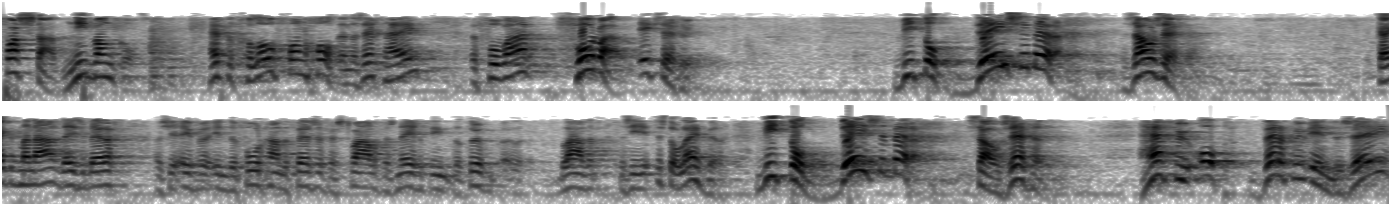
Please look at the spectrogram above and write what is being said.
Vaststaat, niet wankelt. Hebt het geloof van God. En dan zegt hij, voorwaar, voorwaar, ik zeg u. Wie tot deze berg zou zeggen. Kijk het maar na, deze berg. Als je even in de voorgaande versen, vers 12, vers 19, dat terug eh, bladert, dan zie je, het is de Olijfberg. Wie tot deze berg zou zeggen, hef u op, werp u in de zee,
